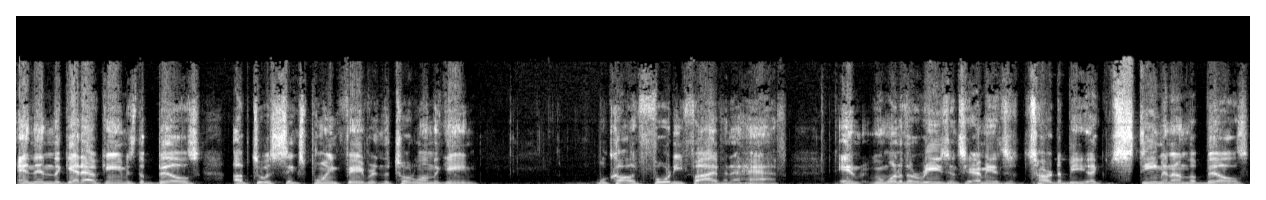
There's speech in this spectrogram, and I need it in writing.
And then the get out game is the Bills up to a six point favorite in the total on the game. We'll call it 45 and a half. And one of the reasons here, I mean, it's, it's hard to be like steaming on the Bills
